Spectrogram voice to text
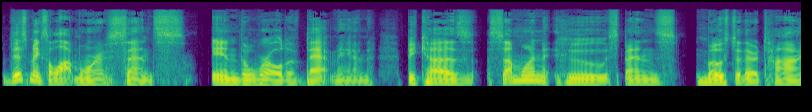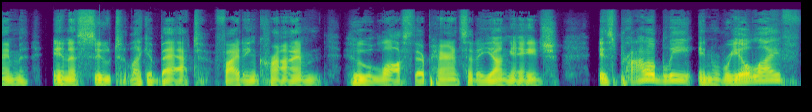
this makes a lot more sense in the world of Batman because someone who spends most of their time in a suit like a bat fighting crime who lost their parents at a young age is probably in real life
